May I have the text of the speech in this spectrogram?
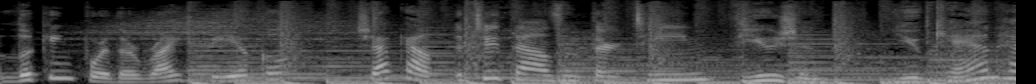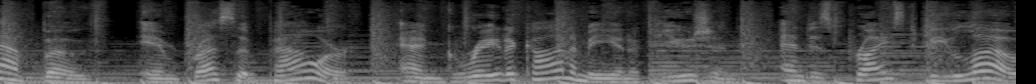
Looking for the right vehicle? Check out the 2013 Fusion. You can have both impressive power and great economy in a Fusion and is priced below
